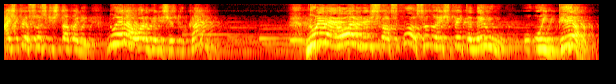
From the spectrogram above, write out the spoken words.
as pessoas que estavam ali. Não era hora deles retrucarem? Não era hora deles falarem assim, pô, você não respeita nem o, o, o enterro?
